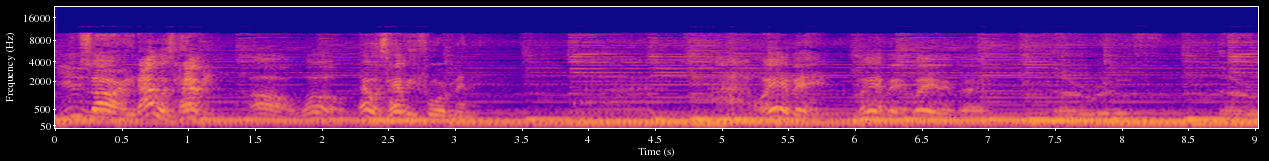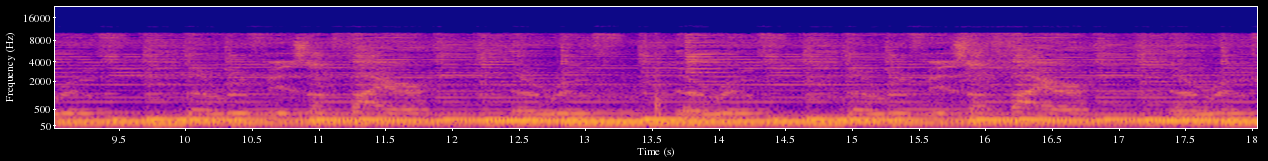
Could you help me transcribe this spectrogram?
You sorry, that was heavy. Oh, whoa. That was heavy for a minute. Ah, Wait a minute. Wait a minute. Wait a minute, man. The roof, the roof, the roof is on fire. Is on fire. The roof,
